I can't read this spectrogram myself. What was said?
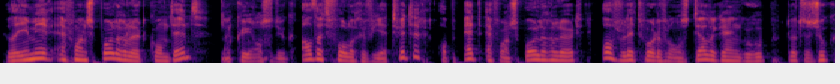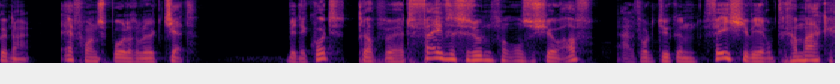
Wil je meer F1 Spoiler Alert content? Dan kun je ons natuurlijk altijd volgen via Twitter op F1 Spoiler Alert of lid worden van onze Telegram groep door te zoeken naar F1 Spoiler Alert Chat. Binnenkort trappen we het vijfde seizoen van onze show af. Ja, het wordt natuurlijk een feestje weer om te gaan maken.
